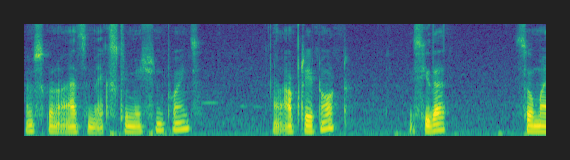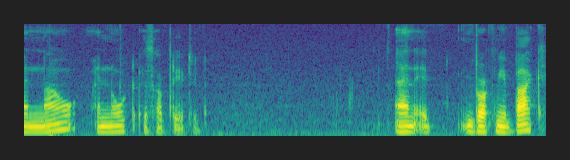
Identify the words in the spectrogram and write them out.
I'm just going to add some exclamation points and update note. You see that so my now my note is updated. And it brought me back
